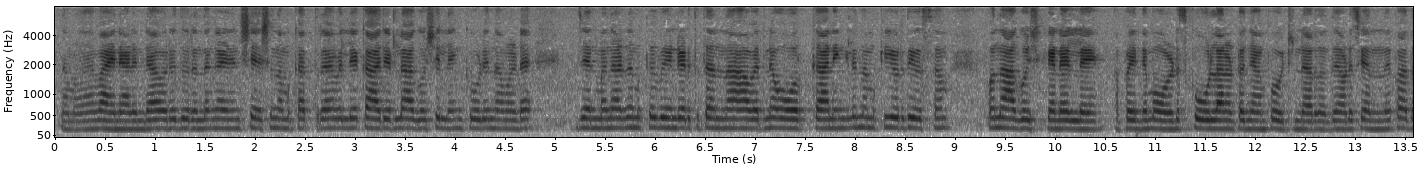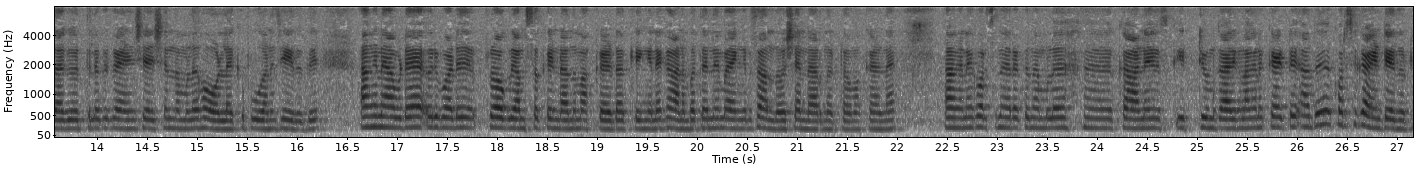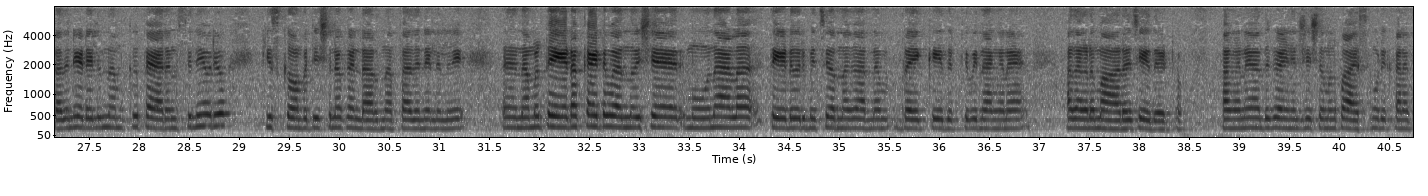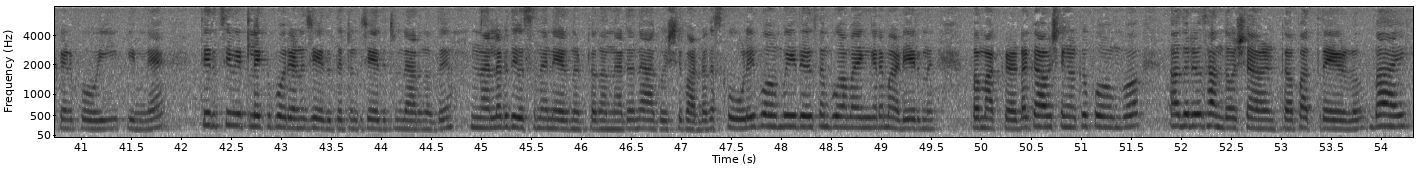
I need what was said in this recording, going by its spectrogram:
നമ്മൾ വയനാടിന്റെ ആ ഒരു ദുരന്തം കഴിഞ്ഞതിന് ശേഷം നമുക്ക് അത്ര വലിയ കാര്യമായിട്ടുള്ള ആഘോഷം ഇല്ലെങ്കിൽ കൂടി നമ്മുടെ ജന്മനാട് നമുക്ക് വീണ്ടെടുത്ത് തന്ന അവരെ ഓർക്കാനെങ്കിലും നമുക്ക് ഈ ഒരു ദിവസം ഒന്ന് ആഘോഷിക്കേണ്ടതല്ലേ അപ്പോൾ എന്റെ മോളുടെ സ്കൂളിലാണ് കേട്ടോ ഞാൻ പോയിട്ടുണ്ടായിരുന്നത്. അവിടെ ചെന്ന് പതാക ഉയർത്തലൊക്കെ കഴിഞ്ഞ ശേഷം നമ്മൾ ഹോളിലേക്ക് പോവുകയാണ് ചെയ്തത്. അങ്ങനെ അവിടെ ഒരുപാട് പ്രോഗ്രാംസ് ഒക്കെ ഉണ്ടായിരുന്നു മക്കളുടെ ഒക്കെ. ഇങ്ങനെ കാണുമ്പോൾ തന്നെ ഭയങ്കര സന്തോഷം ഉണ്ടായിരുന്നു കേട്ടോ മക്കളുടെ. അങ്ങനെ കുറച്ച് നേരമൊക്കെ നമ്മൾ കാണുക സ്കിറ്റും കാര്യങ്ങളും അങ്ങനെയൊക്കെ ആയിട്ട് അത് കുറച്ച് കഴിഞ്ഞിട്ടായിരുന്നു കേട്ടോ. അതിന്റെ ഇടയിൽ നമുക്ക് പാരൻസിന് ഒരു ക്വിസ് കോമ്പറ്റീഷനൊക്കെ ഉണ്ടായിരുന്നു. അപ്പോൾ അതിന്റെ ഇടയിൽ നമ്മൾ തേടൊക്കെ ആയിട്ട് വന്നു. പക്ഷേ മൂന്നാൾ തേട് ഒരുമിച്ച് വന്ന കാരണം ബ്രേക്ക് ചെയ്തിട്ട് പിന്നെ അങ്ങനെ അതങ്ങോട്ട് മാറുക ചെയ്തു കേട്ടോ. അങ്ങനെ അത് കഴിഞ്ഞതിന് ശേഷം നമ്മൾ പായസം കുടിക്കാനൊക്കെ പോയി. പിന്നെ തിരിച്ച് വീട്ടിലേക്ക് പോരുകയാണ് ചെയ്തിട്ട് ചെയ്തിട്ടുണ്ടായിരുന്നത്. നല്ലൊരു ദിവസം തന്നെയായിരുന്നു കേട്ടോ നന്നായിട്ട് തന്നെ ആഘോഷിച്ചു. പണ്ടൊക്കെ സ്കൂളിൽ പോകുമ്പോൾ ഈ ദിവസം പോകാൻ ഭയങ്കര മടിയായിരുന്നു. അപ്പോൾ മക്കളുടെ ഒക്കെ ആവശ്യങ്ങൾക്ക് പോകുമ്പോൾ അതൊരു സന്തോഷമാണ് കേട്ടോ അപ്പോൾ അത്രയേ ഉള്ളൂ. ബായ്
